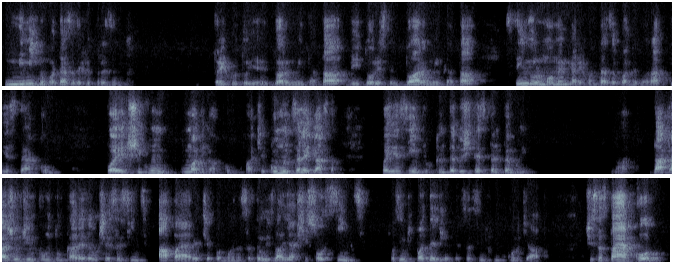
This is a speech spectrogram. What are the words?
Nimic nu contează decât prezent. Trecutul e doar în mintea ta, viitorul este doar în mintea ta. Singurul moment care contează cu adevărat este acum. Păi și cum? Cum adică acum? Face? Cum înțeleg asta? Păi e simplu. Când te duci și te speli pe mâini, da? dacă ajungi în punctul în care reușești să simți apa aia rece pe mână, să te uiți la ea și să o simți, să o simți pe degete, să simți cum curge apa și să stai acolo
